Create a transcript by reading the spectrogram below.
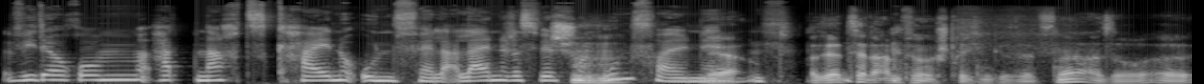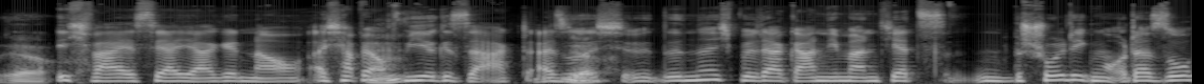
wiederum hat nachts keine Unfälle. Alleine, dass wir schon mhm. Unfall nennen. Ja. Also jetzt in Anführungsstrichen gesetzt, ne? Also, äh, ja. Ich weiß, ja, ja, genau. Ich habe ja auch mhm. wir gesagt. Also ja. ich, ne, ich will da gar niemand jetzt beschuldigen oder so,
